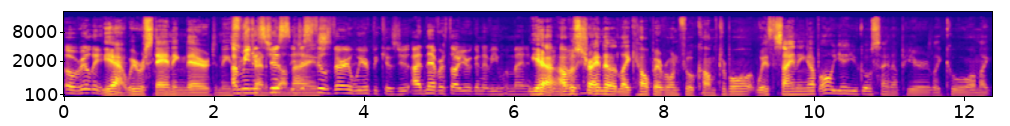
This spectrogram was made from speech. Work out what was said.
Oh really? Yeah, we were standing there. Denise I was mean, trying it's to just all it just feels very weird because you, I never thought you were gonna be my manager. Yeah, you I was trying to like help everyone feel comfortable with signing up. Oh yeah, you go sign up here. Like cool. I'm like,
